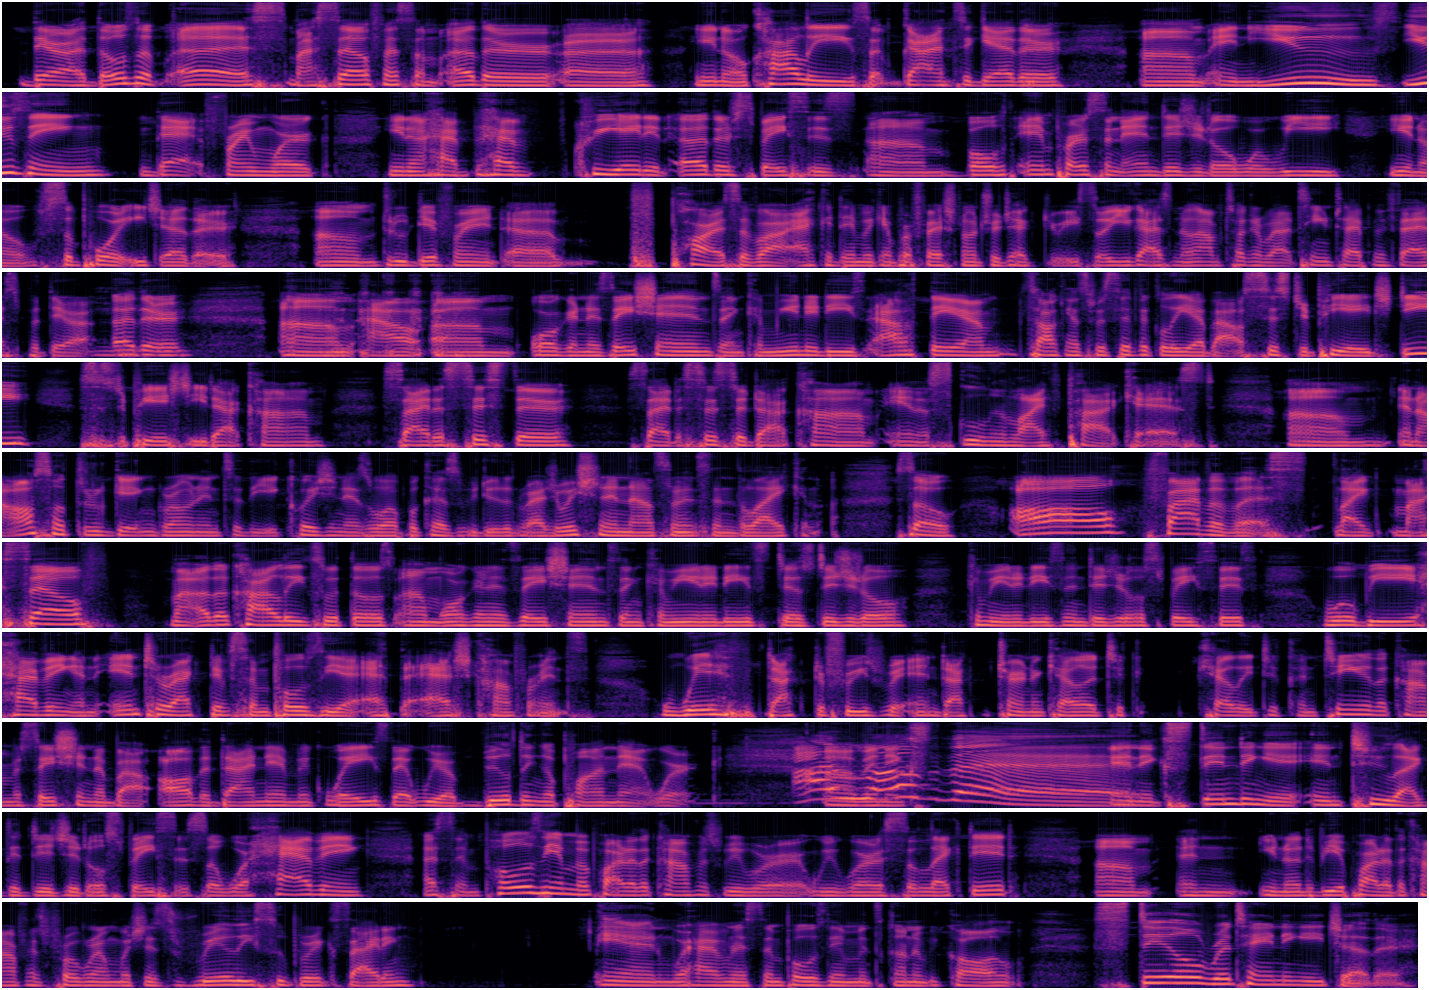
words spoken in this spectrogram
there are those of us, myself and some other, uh, you know, colleagues have gotten together um, and use using that framework. You know, have have created other spaces, um, both in person and digital, where we, you know, support each other um, through different. Uh, parts of our academic and professional trajectory. So you guys know I'm talking about Team Type and Fast, but there are other um, our, um, organizations and communities out there. I'm talking specifically about Sister PhD, sisterphd.com, Cite A Sista, citeasista.com, and a School and Life podcast. Um, and I also threw Getting Grown into the equation as well because we do the graduation announcements and the like. And so all five of us, like myself, my other colleagues with those um, organizations and communities, those digital communities and digital spaces, will be having an interactive symposia at the ASH conference with Dr. Fries-Britt and Dr. Turner Keller to Kelly to continue the conversation about all the dynamic ways that we are building upon that work I Um, and love ex- that. and extending it into like the digital spaces. So we're having a symposium, a part of the conference. We were we were selected, um, and you know to be a part of the conference program, which is really super exciting. And we're having a symposium. It's going to be called "Still Retaining Each Other,"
